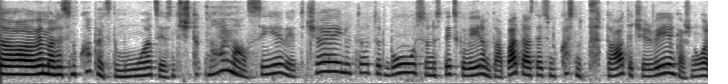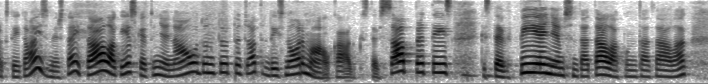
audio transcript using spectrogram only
uh, vienmēr teica, nu, kāpēc tu mocies? Nu, taču tā ir normāla sieviete, čei, nu, tā tur būs. Un es ticu, ka vīram tāpat tās teica, nu, kas nu, pf, tā taču ir vienkārši norakstīta, aizmirst, ej tālāk, ieskait viņai naudu, un tu, tu atradīsi normālu kādu, kas tevi sapratīs, kas tevi pieņems un tā tālāk. Un tā tālāk. Uh,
